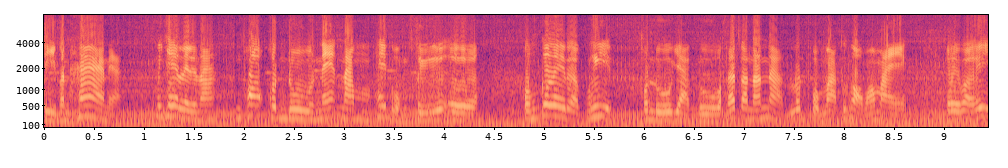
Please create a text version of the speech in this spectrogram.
สี่พันห้าเนี่ย ไม่ใช่เลยนะเพราะคนดูแนะนำให้ผมซื้อเออ ผมก็เลยแบบเฮ้ยคนดูอยากดูแล้วตอนนั้นน่ะรถผมอะเพิ่งออกมาใหม่ก็เลยว่าเฮ้ย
